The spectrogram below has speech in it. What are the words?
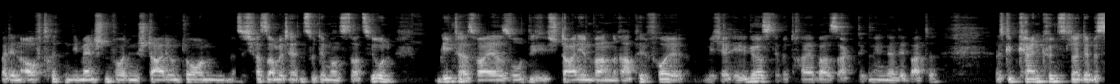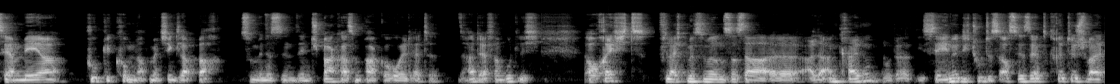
bei den Auftritten die Menschen vor den Stadiontoren sich versammelt hätten zu Demonstrationen. Im Gegenteil, es war ja so, die Stadien waren rappelvoll. Michael Hilgers, der Betreiber, sagte in der Debatte, es gibt keinen Künstler, der bisher mehr Publikum nach Mönchengladbach zumindest in den Sparkassenpark geholt hätte. Da hat er vermutlich auch recht. Vielleicht müssen wir uns das da äh, alle ankreiden oder die Szene, die tut es auch sehr selbstkritisch, weil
